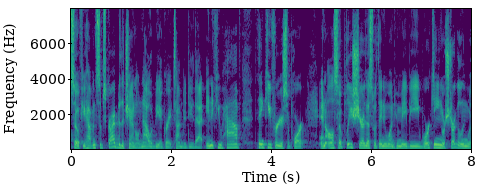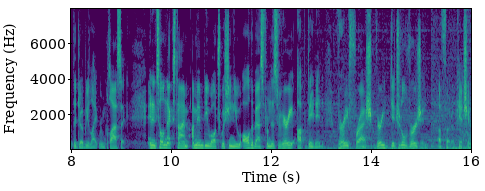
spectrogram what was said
Also, if you haven't subscribed to the channel, now would be a great time to do that. And if you have, thank you for your support. And also, please share this with anyone who may be working or struggling with Adobe Lightroom Classic. And until next time, I'm MD Welch wishing you all the best from this very updated, very fresh, very digital version of Photo Kitchen.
